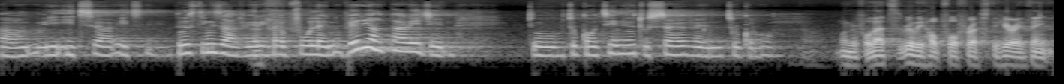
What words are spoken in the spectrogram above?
Um, it's, uh, it's, those things are very helpful and very encouraging to, to continue to serve and to grow. Wonderful. That's really helpful for us to hear, I think.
